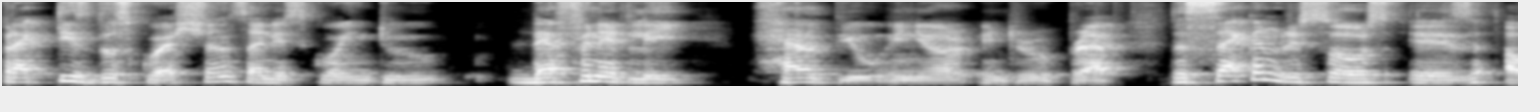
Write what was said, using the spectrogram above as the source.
practice those questions and it's going to definitely help you in your interview prep. The second resource is a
